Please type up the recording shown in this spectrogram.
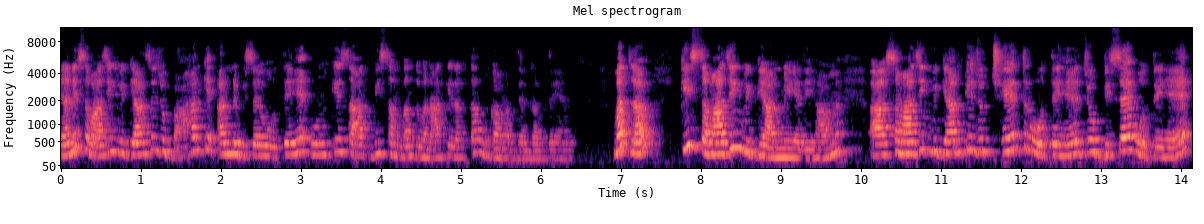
यानी सामाजिक विज्ञान से जो बाहर के अन्य विषय होते हैं, उनके साथ भी संबंध बना के रखता, उनका अध्ययन करते हैं। मतलब कि सामाजिक विज्ञान में यदि हम सामाजिक विज्ञान के जो क्षेत्र होते हैं, जो विषय होते हैं,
